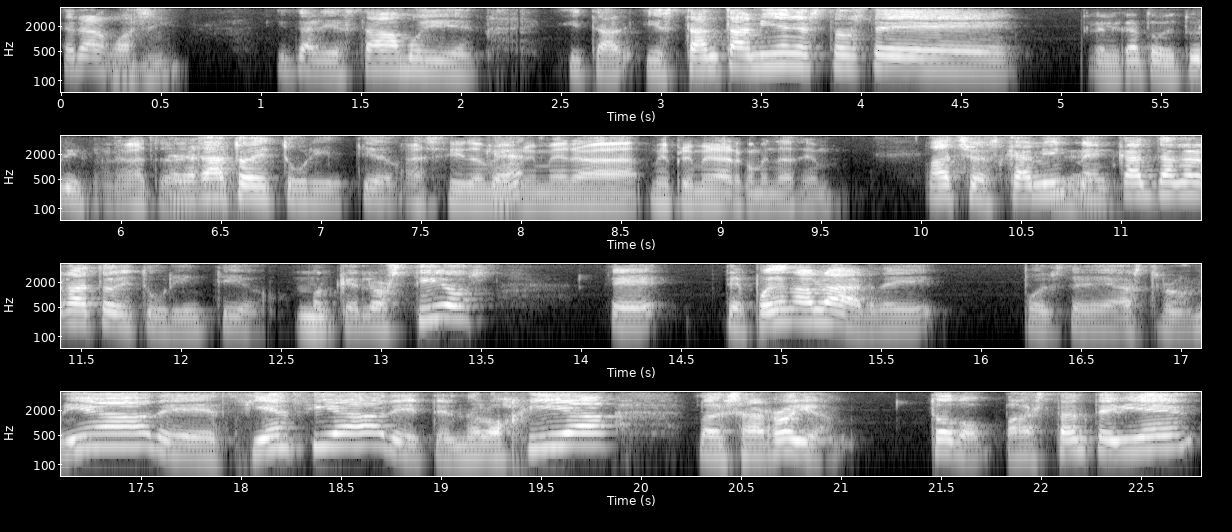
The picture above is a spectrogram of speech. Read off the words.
Era algo así. Y tal, y estaba muy bien. Y tal. Y están también estos de. El gato de Turing. El gato de, Turing, tío. Ha sido mi primera, mi primera recomendación. Macho, es que a mí me encantan el gato de Turing, tío. Mm. Porque los tíos eh, te pueden hablar de pues de astronomía, de ciencia, de tecnología, lo desarrollan todo bastante bien,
